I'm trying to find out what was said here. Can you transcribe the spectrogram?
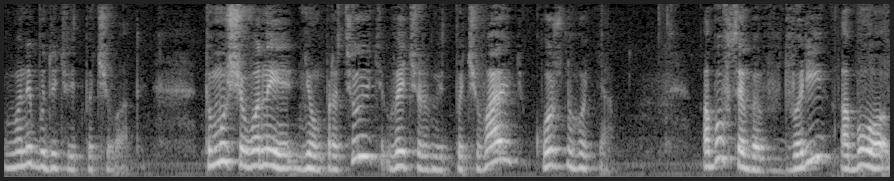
Вони будуть відпочивати. Тому що вони днем працюють, вечором відпочивають кожного дня. Або в себе в дворі, або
